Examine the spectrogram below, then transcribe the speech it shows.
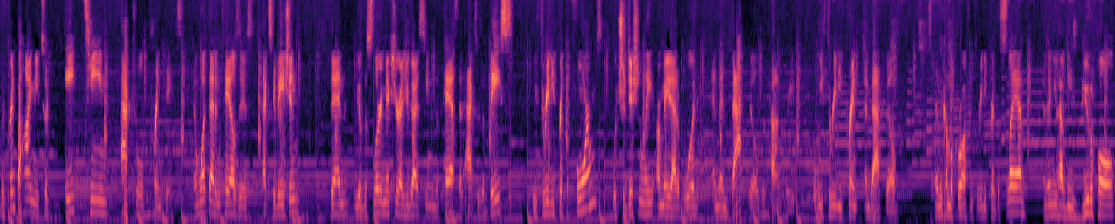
The print behind me took 18 actual print dates. And what that entails is excavation. Then we have the slurry mixture, as you guys seen in the past, that acts as a base. We 3D print the forms, which traditionally are made out of wood and then backfilled with concrete, but we 3D print and backfill. Then we come across and 3D print the slab, and then you have these beautiful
